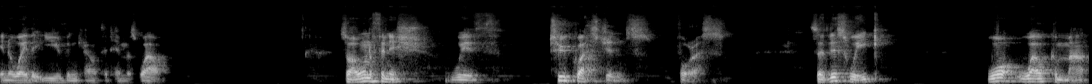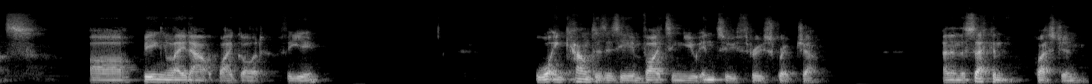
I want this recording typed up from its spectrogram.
in a way that you've encountered Him as well. So I want to finish with two questions for us. So this week, what welcome mats are being laid out by God for you? What encounters is He inviting you into through Scripture? And then the second question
